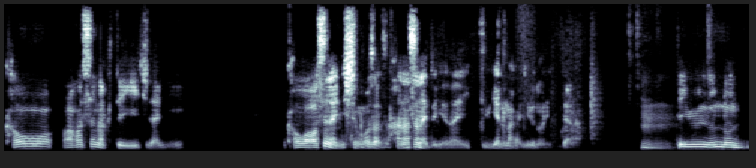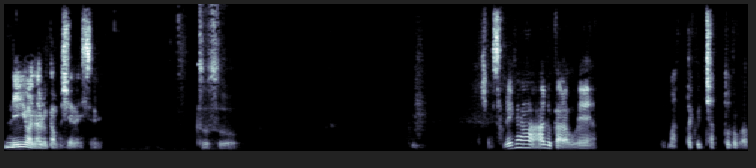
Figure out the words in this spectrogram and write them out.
顔を合わせなくていい時代に、顔を合わせないにしてもわざわざ話さないといけないっていう家の中にいるのに、みたいな。っうん。ていうのにはなるかもしれないですね。そうそう。それがあるから俺、全くチャットとか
